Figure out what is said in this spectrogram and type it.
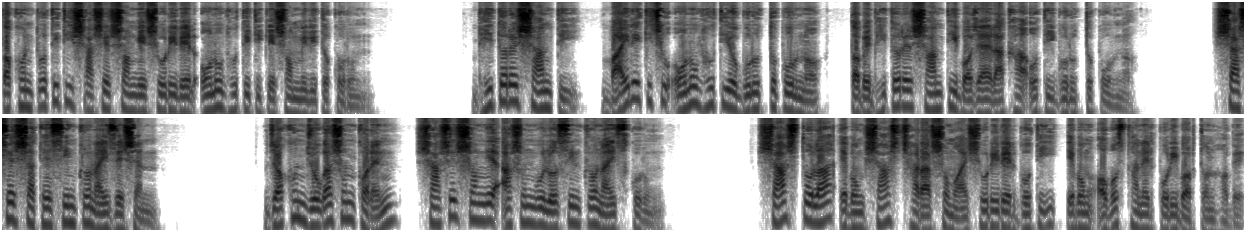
তখন প্রতিটি শ্বাসের সঙ্গে শরীরের অনুভূতিটিকে সম্মিলিত করুন। ভিতরের শান্তি, বাইরে কিছু অনুভূতিও গুরুত্বপূর্ণ, তবে ভিতরের শান্তি বজায় রাখা অতি গুরুত্বপূর্ণ। শ্বাসের সাথে সিঙ্ক্রোনাইজেশন যখন যোগাসন করেন শ্বাসের সঙ্গে আসনগুলো সিঙ্ক্রোনাইজ করুন। শ্বাস তোলা এবং শ্বাস ছাড়ার সময় শরীরের গতি এবং অবস্থানের পরিবর্তন হবে।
